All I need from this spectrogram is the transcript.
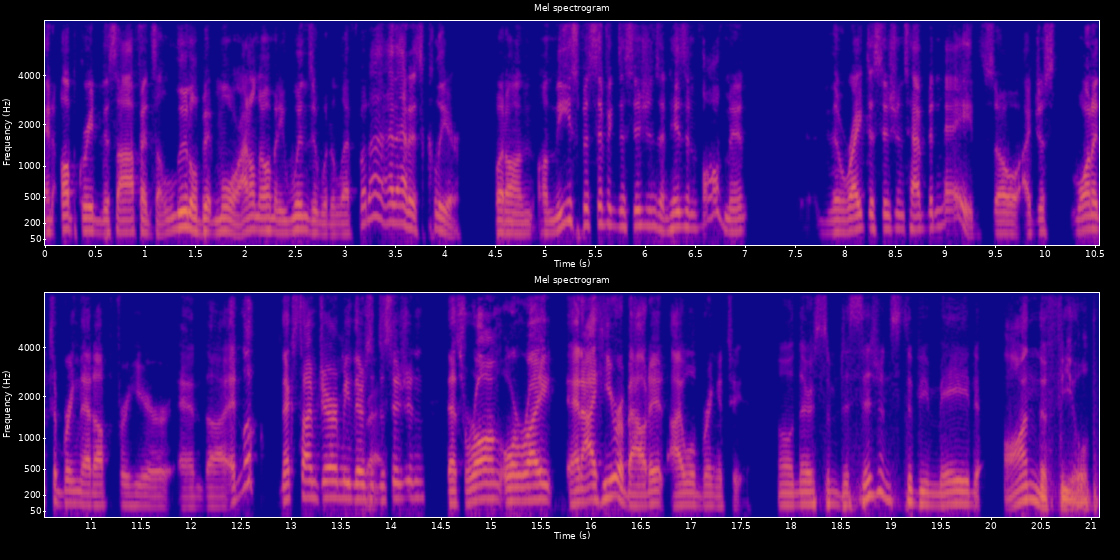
and upgraded this offense a little bit more. I don't know how many wins it would have left, but uh, that is clear. But on on these specific decisions and his involvement, the right decisions have been made. So I just wanted to bring that up for here. And uh, and look, next time, Jeremy, there's Right. a decision that's wrong or right, and I hear about it, I will bring it to you. Oh, and there's some decisions to be made on the field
